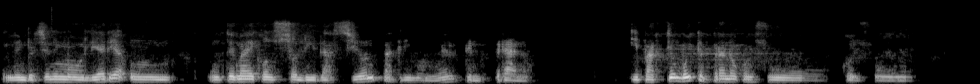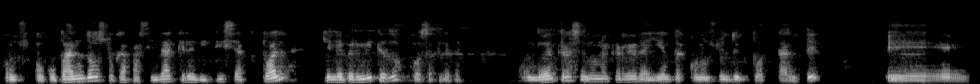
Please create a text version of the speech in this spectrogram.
en la inversión inmobiliaria un, un tema de consolidación patrimonial temprano. Y partió muy temprano con su, con su ocupando su capacidad crediticia actual, que le permite dos cosas. Cuando entras en una carrera y entras con un sueldo importante, eh,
